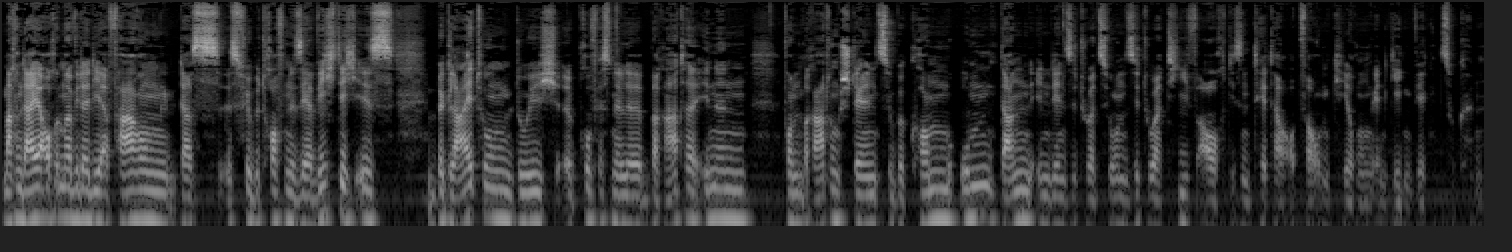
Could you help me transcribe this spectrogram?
machen daher auch immer wieder die Erfahrung, dass es für Betroffene sehr wichtig ist, Begleitung durch äh, professionelle BeraterInnen von Beratungsstellen zu bekommen, um dann in den Situationen situativ auch diesen Täter-Opfer-Umkehrungen entgegenwirken zu können.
